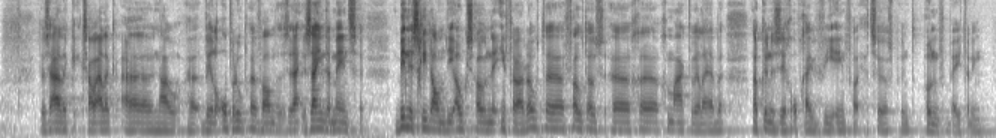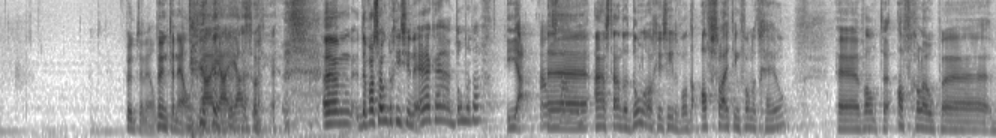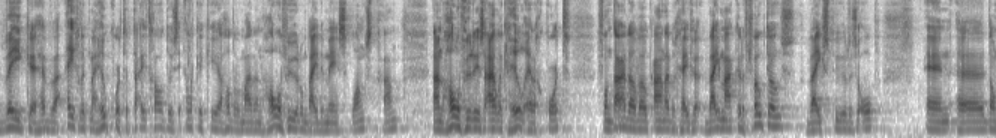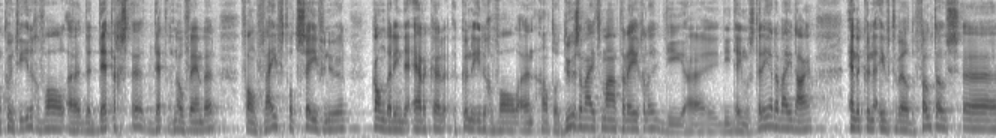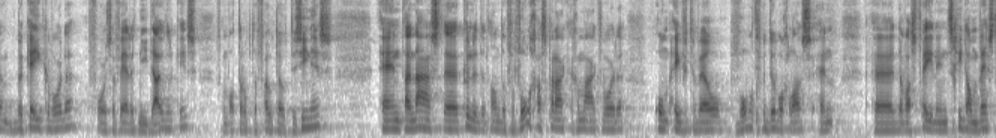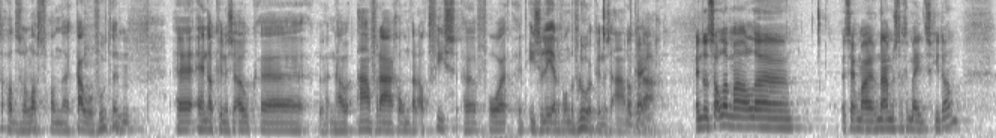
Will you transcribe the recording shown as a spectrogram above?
Dus eigenlijk, ik zou eigenlijk nou willen oproepen van, zi- zijn er mensen binnen Schiedam die ook zo'n infraroodfoto's eh, ge- gemaakt willen hebben, dan kunnen ze zich opgeven via info.service.woningverbetering. .nl. .nl. Ja, ja, ja, sorry. Ehm, er was ook nog iets in de Erken donderdag. Ja, Aanstaande? aanstaande? aanstaande donderdag is in ieder geval de afsluiting van het geheel. Eh, want de afgelopen weken hebben we eigenlijk maar heel korte tijd gehad. Dus elke keer hadden we maar een half uur om bij de mensen langs te gaan. En een half uur is eigenlijk heel erg kort. Vandaar dat we ook aan hebben gegeven, wij maken de foto's, wij sturen ze op. En eh, dan kunt u in ieder geval eh, de 30ste, 30 november, van 5 tot 7 uur kan er in de Erker, kunnen in ieder geval een aantal duurzaamheidsmaatregelen, die, eh, die demonstreren wij daar. En dan kunnen eventueel de foto's bekeken worden, voor zover het niet duidelijk is, van wat er op de foto te zien is. En daarnaast kunnen er dan de vervolgafspraken gemaakt worden om eventueel, bijvoorbeeld voor dubbelglas, en eh er was veel in Schiedam-West, hadden ze last van eh, koude voeten. Mhm. Eh, en dan kunnen ze ook nou, aanvragen om daar advies voor het isoleren van de vloer kunnen ze aan te Oké. vragen. En dat is allemaal zeg maar namens de gemeente Schiedam.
